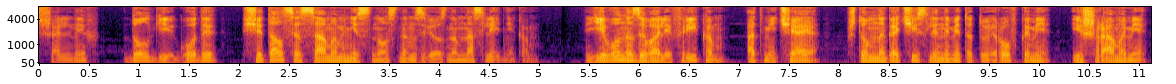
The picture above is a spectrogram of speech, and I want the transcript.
Шальных долгие годы считался самым несносным звездным наследником. Его называли фриком, отмечая, что многочисленными татуировками и шрамами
